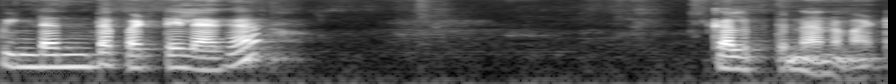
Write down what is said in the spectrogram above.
పిండంతా పట్టేలాగా కలుపుతున్నాను అన్నమాట.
